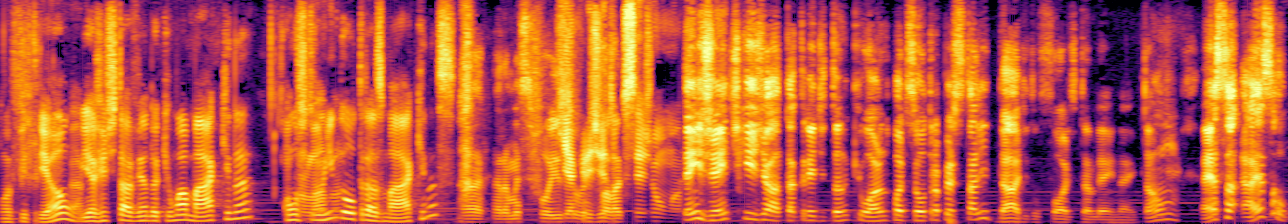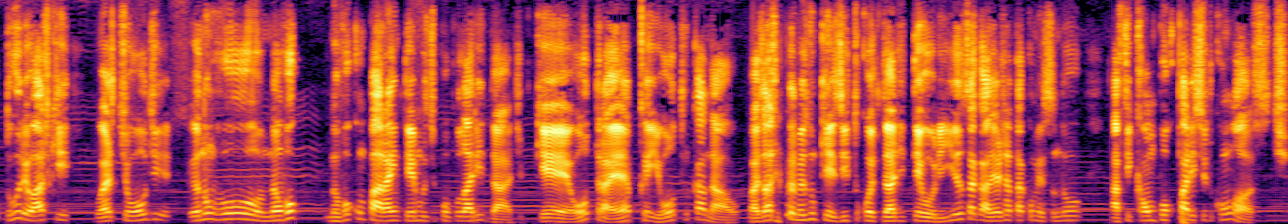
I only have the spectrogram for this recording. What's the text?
um anfitrião É. e a gente tá vendo aqui uma máquina construindo outras máquinas. Ah, cara, mas se for isso, Que eu vou te acredito falar que seja uma. Tem gente que já tá acreditando que o Arnold pode ser outra personalidade do Ford também, né? Então, essa, a essa altura, eu acho que o Westworld, eu não vou, não vou, não vou comparar em termos de popularidade, porque é outra época e outro canal. Mas acho que pelo menos no quesito quantidade de teorias, a galera já tá começando a ficar um pouco parecido com Lost.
